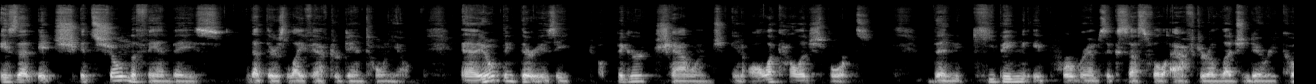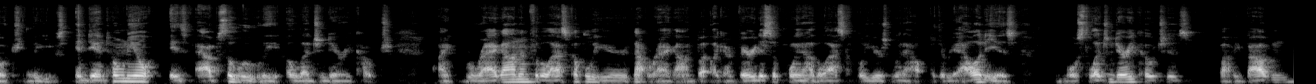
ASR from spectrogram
is that it sh- it's shown the fan base that there's life after Dantonio. And I don't think there is a, a bigger challenge in all of college sports than keeping a program successful after a legendary coach leaves. And Dantonio is absolutely a legendary coach. I rag on him for the last couple of years, not rag on, but like I'm very disappointed how the last couple of years went out. But the reality is, most legendary coaches, Bobby Bowden,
